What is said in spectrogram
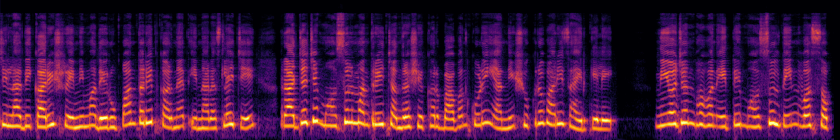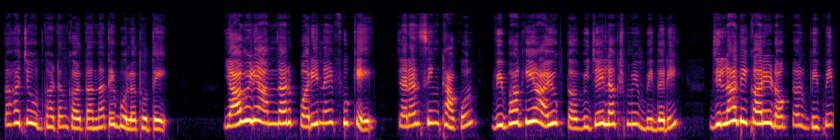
जिल्हाधिकारी श्रेणीमध्ये रूपांतरित करण्यात येणार असल्याचे राज्याचे महसूल मंत्री चंद्रशेखर बावनकुळे यांनी शुक्रवारी जाहीर केले. नियोजन भवन येथे महसूल दिन व सप्ताहाचे उद्घाटन करताना ते बोलत होते. यावेळी आमदार परिणय फुके चरणसिंग ठाकूर विभागीय आयुक्त विजयलक्ष्मी बिदरी जिल्हाधिकारी डॉक्टर विपिन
